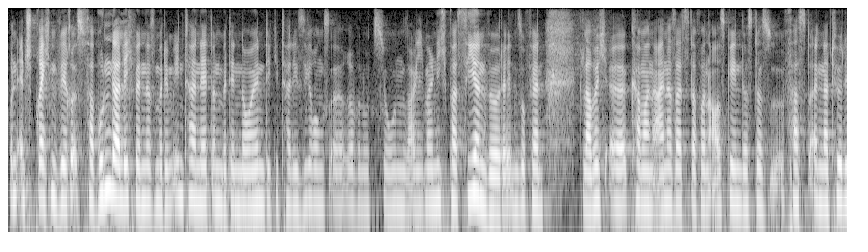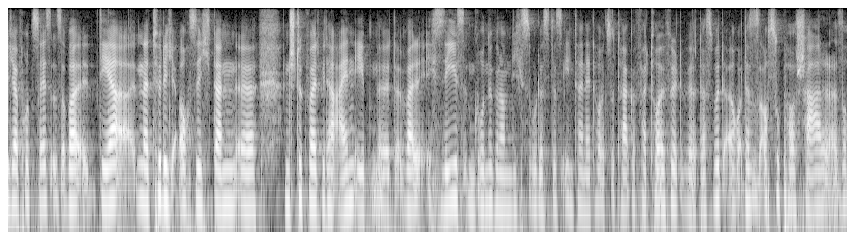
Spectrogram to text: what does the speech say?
Und entsprechend wäre es verwunderlich, wenn das mit dem Internet und mit den neuen Digitalisierungsrevolutionen, sage ich mal, nicht passieren würde. Insofern, glaube ich, äh, kann man einerseits davon ausgehen, dass das fast ein natürlicher Prozess ist, aber der natürlich auch sich dann äh, ein Stück weit wieder einebnet, weil ich sehe es im Grunde genommen nicht so, dass das Internet heutzutage verteufelt wird. Das, wird auch, das ist auch zu pauschal. Also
